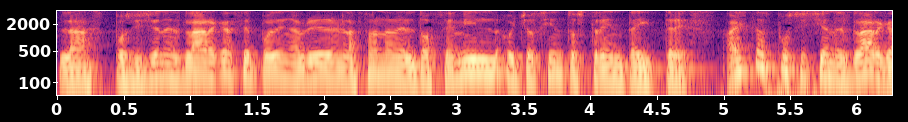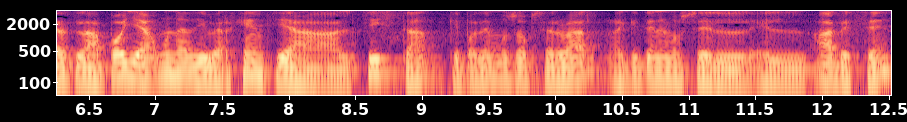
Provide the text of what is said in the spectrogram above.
las posiciones largas se pueden abrir en la zona del 12.833. A estas posiciones largas la apoya una divergencia alcista que podemos observar. Aquí tenemos el, ABC. ¿eh?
